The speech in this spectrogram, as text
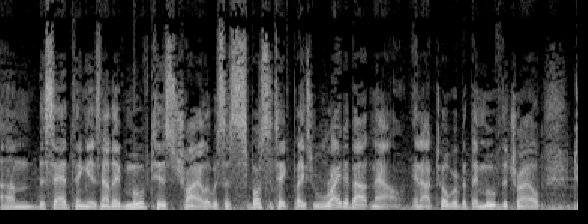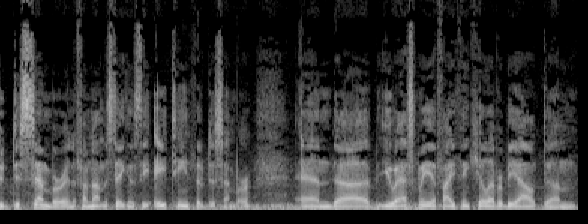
Um, the sad thing is now they've moved his trial. It was supposed to take place right about now in October, but they moved the trial to December, and if I'm not mistaken, it's the 18th of December. And uh, you ask me if I think he'll ever be out. Um,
